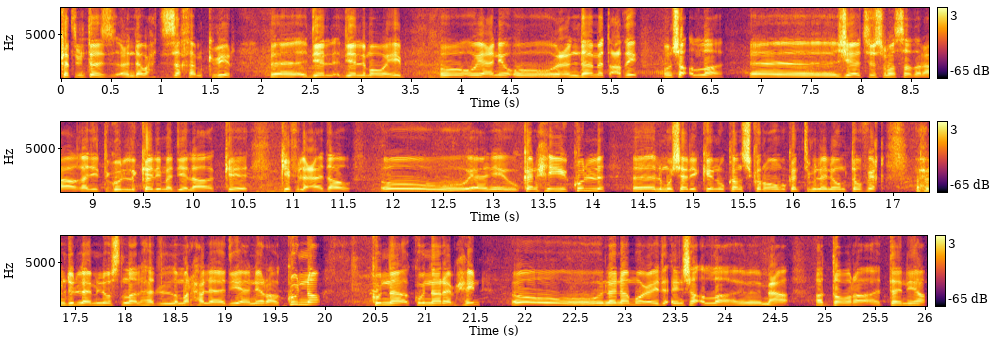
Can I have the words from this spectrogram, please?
كتمتاز عندها واحد الزخم كبير آه، ديال ديال المواهب. ويعني وعندها ما تعطي. وإن شاء الله آه، جهة تسمى الصدرعة غادي تقول الكلمة ديالها كيف العادة. ويعني وكنحيي كل المشاركين وكنشكرهم وكنتمنى لهم التوفيق. والحمد لله ملي وصلنا لهذه المرحلة هذه يعني راه كنا كنا كنا رابحين. ولنا موعد إن شاء الله مع الدورة الثانية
